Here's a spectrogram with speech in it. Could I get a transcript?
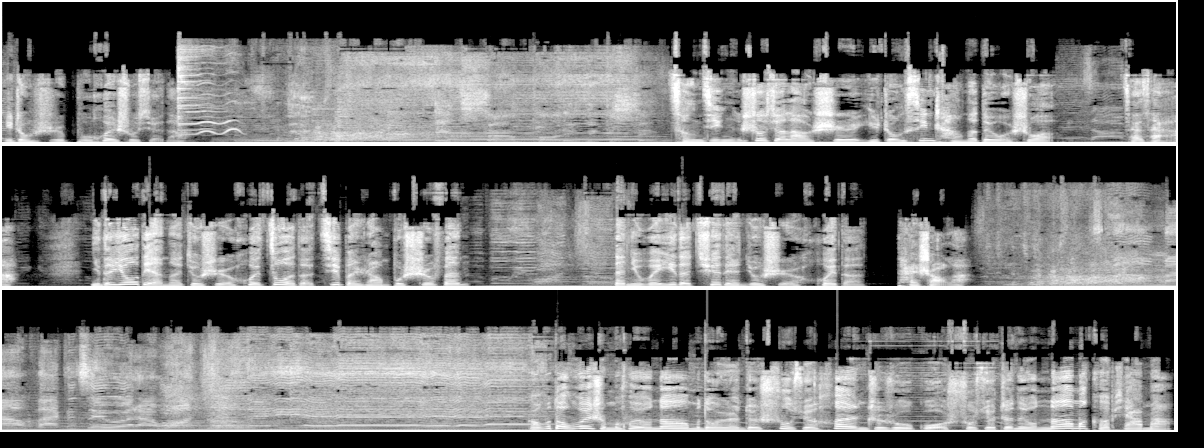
一种是不会数学的。曾经数学老师语重心长的对我说：“彩彩啊，你的优点呢就是会做的基本上不失分，但你唯一的缺点就是会的太少了。”搞不懂为什么会有那么多人对数学恨之入骨？数学真的有那么可怕吗？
